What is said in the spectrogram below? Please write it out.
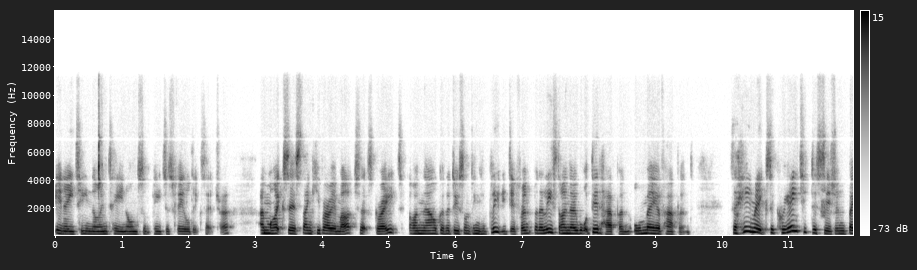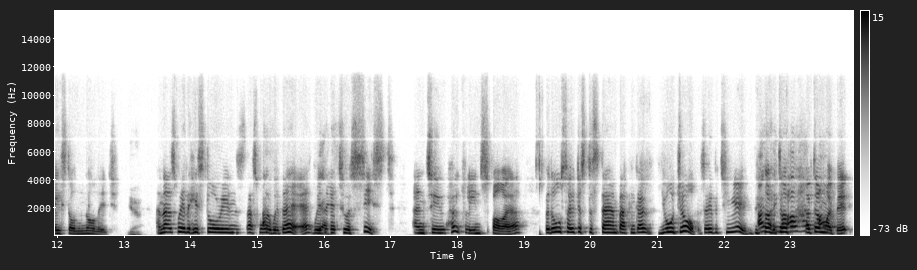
in 1819 on St. Peter's Field, etc. And Mike says, thank you very much, that's great. I'm now going to do something completely different, but at least I know what did happen or may have happened. So he makes a creative decision based on knowledge. Yeah. And that's where the historians, that's why we're there. We're yes. there to assist and to hopefully inspire, but also just to stand back and go, your job, it's over to you. I I've done, have- I've done my I'll- bit.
